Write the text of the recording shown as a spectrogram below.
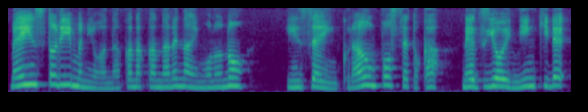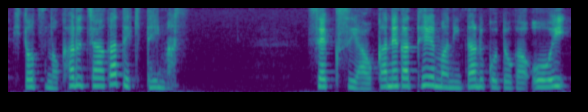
メインストリームにはなかなかなれないもののインセインクラウンポッセとか根強い人気で一つのカルチャーができています。セックスやお金がテーマになることが多い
